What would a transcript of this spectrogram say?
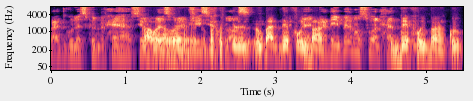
بعد تقول est-ce que نرحيها sur place ولا نمشي sur place من بعد ال défaut يبان. بعد يبان soit الحال ال défaut يبان كل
